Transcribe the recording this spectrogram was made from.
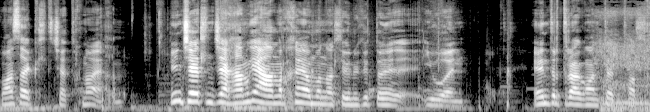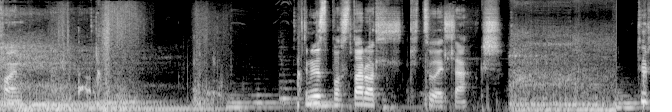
One cycle чадах нь яах нь. Энэ челленж хамгийн амархан юм нь бол ерөнхийдөө юу вэ? Ender Dragon-тэй толох байна. Тэрнээс бусдаар бол хэцүү байлаа гэж. Тэр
